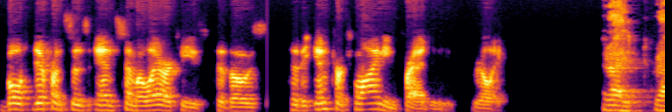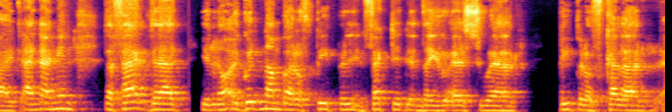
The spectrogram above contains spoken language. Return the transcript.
both differences and similarities to those, to the intertwining tragedies, really. Right, right. And I mean, the fact that, you know, a good number of people infected in the US were people of color,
